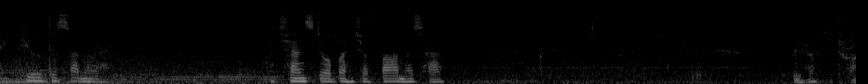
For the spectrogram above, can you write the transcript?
I killed the samurai. Chance do a bunch of farmers have. We have to try.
